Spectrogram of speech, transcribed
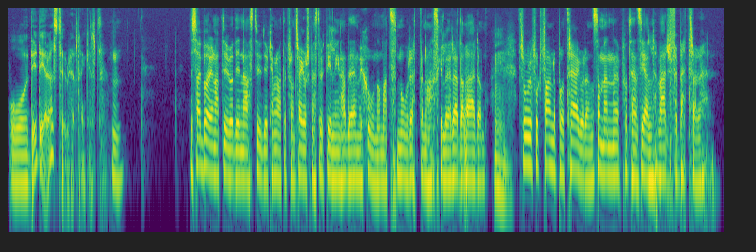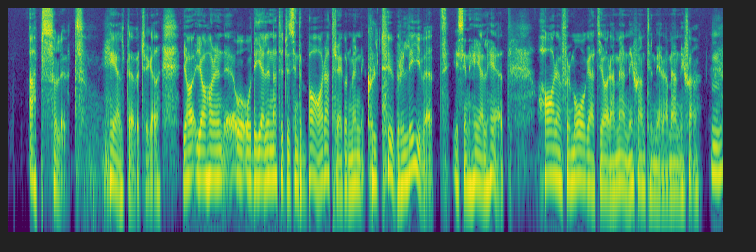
Och det är deras tur helt enkelt. Mm. Du sa i början att du och dina studiekamrater från trädgårdsmästarutbildningen hade en vision om att morötterna skulle rädda världen. Mm. Tror du fortfarande på trädgården som en potentiell världsförbättrare? Absolut. Helt övertygad. Jag, jag har en, och, och det gäller naturligtvis inte bara trädgården, men kulturlivet i sin helhet har en förmåga att göra människan till mera människa. Mm.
